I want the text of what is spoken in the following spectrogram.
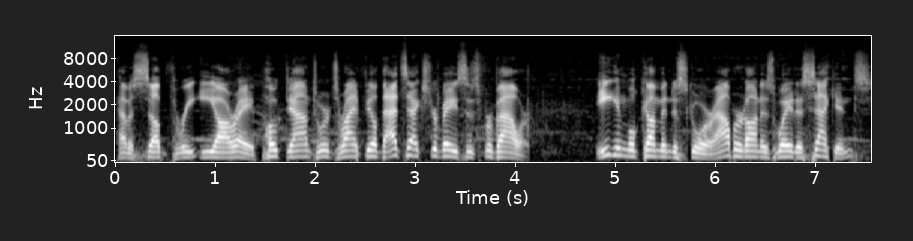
have a sub three ERA. Poked down towards right field. That's extra bases for Baur. Eagan will come in to score. Albert on his way to second.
